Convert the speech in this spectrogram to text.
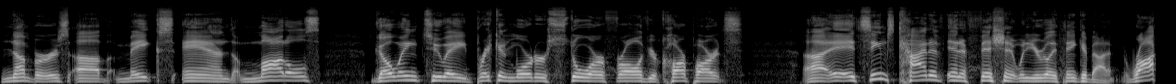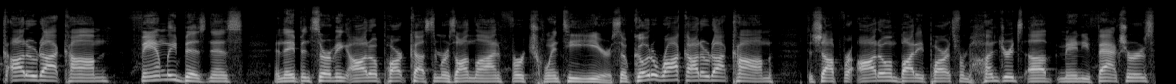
numbers of makes and models going to a brick and mortar store for all of your car parts, uh, it seems kind of inefficient when you really think about it. RockAuto.com, family business, and they've been serving auto part customers online for 20 years. So go to rockauto.com to shop for auto and body parts from hundreds of manufacturers.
